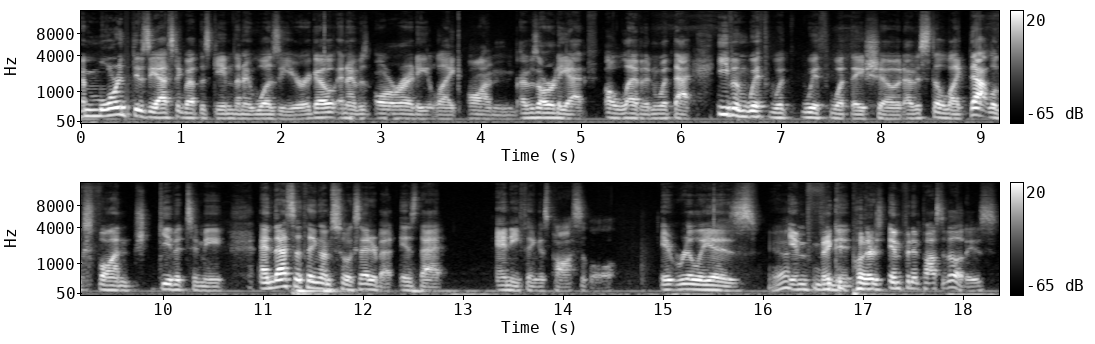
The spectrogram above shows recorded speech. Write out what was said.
I'm more enthusiastic about this game than I was a year ago, and I was already like on I was already at eleven with that. Even with with with what they showed, I was still like that looks fun. Give it to me, and that's the thing I'm so excited about is that anything is possible. It really is Yeah. They infinite. could put- There's infinite possibilities.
